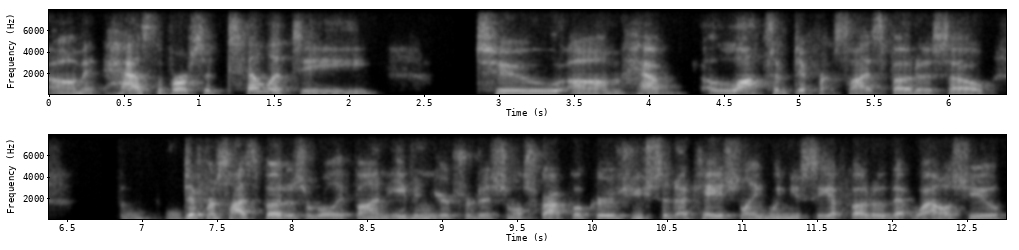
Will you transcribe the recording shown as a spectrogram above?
um it has the versatility to um, have lots of different size photos. So different size photos are really fun. Even your traditional scrapbookers, you should occasionally, when you see a photo that wows you,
